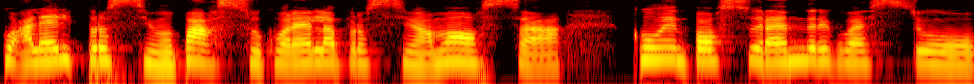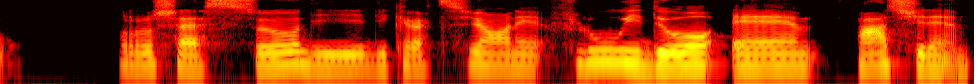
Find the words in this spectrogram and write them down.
qual è il prossimo passo, qual è la prossima mossa, come posso rendere questo processo di, di creazione fluido e facile.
